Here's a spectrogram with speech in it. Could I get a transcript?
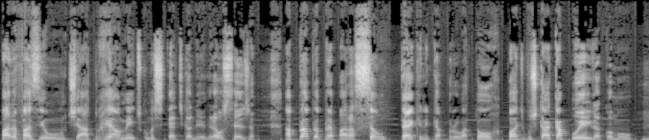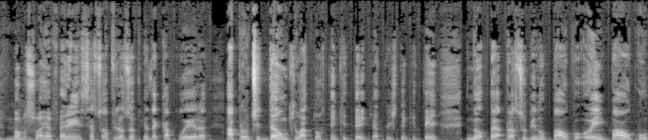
para fazer um teatro realmente com uma estética negra. Ou seja, a própria preparação técnica para o ator pode buscar a capoeira como, uhum. como sua referência, a sua filosofia da capoeira, a prontidão que o ator tem que ter, que a atriz tem que ter para subir no palco ou em palco.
